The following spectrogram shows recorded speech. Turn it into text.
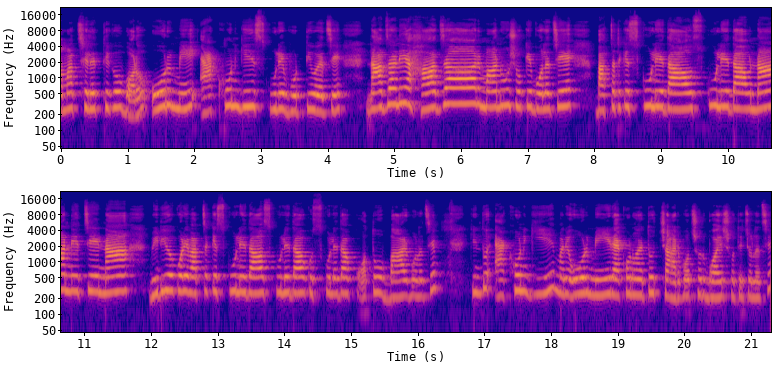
আমার ছেলের থেকেও বড়। ওর মেয়ে এখন গিয়ে স্কুলে ভর্তি হয়েছে। না জানে হাজার মানুষ ওকে বলেছে, বাচ্চাটাকে স্কুলে দাও স্কুলে দাও, না নেচে, না ভিডিও করে বাচ্চাকে স্কুলে দাও স্কুলে দাও স্কুলে দাও, কতবার বলেছে। কিন্তু এখন গিয়ে মানে ওর মেয়ের এখন হয়তো চার বছর বয়স হতে চলেছে।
